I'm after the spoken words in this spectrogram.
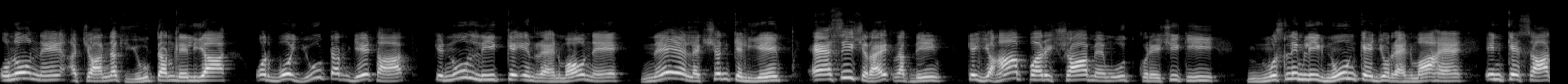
उन्होंने अचानक यू टर्न ले लिया और वो यू टर्न ये था कि नून लीग के इन रहनुमाओं ने नए इलेक्शन के लिए ऐसी शराइ रख दी कि यहाँ पर शाह महमूद कुरैशी की मुस्लिम लीग नून के जो रहनमा हैं, इनके साथ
